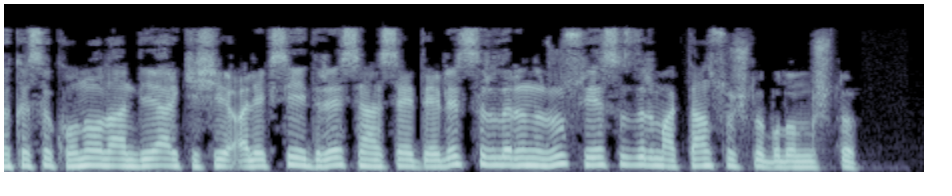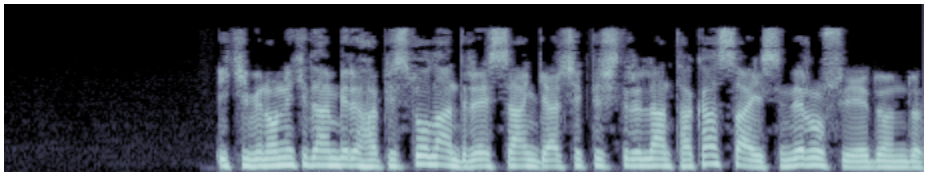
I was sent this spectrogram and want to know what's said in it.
Takası konu olan diğer kişi Alexei Dressen ise devlet sırlarını Rusya'ya sızdırmaktan suçlu bulunmuştu. 2012'den beri hapiste olan Dressen gerçekleştirilen takas sayesinde Rusya'ya döndü.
